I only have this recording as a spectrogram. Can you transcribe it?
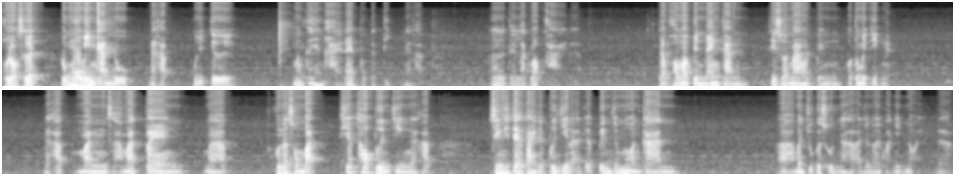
คุณลองเซิร์ชลูกโมวินกันดูนะครับ คุณจะเจอเลยมันก็ยังขายได้ปกตินะครับ เออ แต่ลักลอบขายนะแต่พอมาเป็นแบงก์กันที่ส่วนมากมันเป็นออโตเมติกเนี่ยนะครับ มันสามารถแปลงมาคุณสมบัติเทียบเท่าปืนจริงนะครับ สิ่งที่แตกต่างจากปืนจริงอาจจะเป็นจำนวนการ บรรจุกระสุนนะครับอาจจะน้อยกว่านิดหน่อยนะครับ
